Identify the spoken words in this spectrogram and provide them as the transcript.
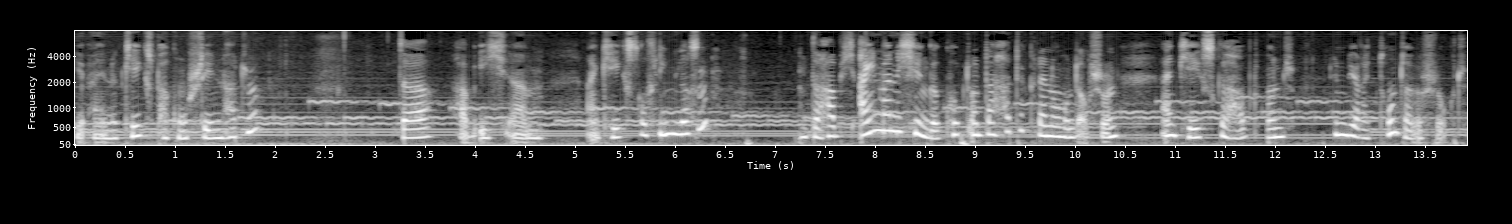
hier eine Kekspackung stehen hatte, da habe ich ähm, einen Keks drauf liegen lassen. Und da habe ich einmal nicht hingeguckt und da hat der kleine Hund auch schon einen Keks gehabt und den direkt runtergeschluckt.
